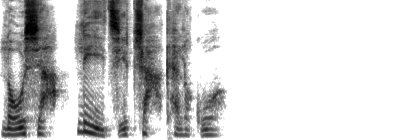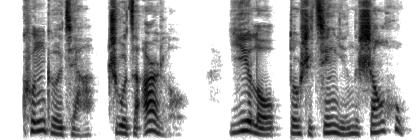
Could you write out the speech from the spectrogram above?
楼下立即炸开了锅。坤哥家住在二楼，一楼都是经营的商户。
